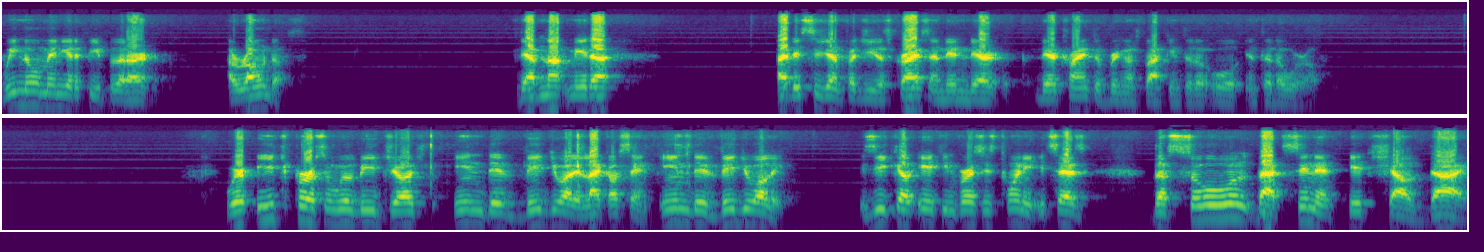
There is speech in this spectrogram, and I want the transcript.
We know many of the people that are around us. They have not made a, a decision for Jesus Christ, and then they're they're trying to bring us back into the old into the world. Where each person will be judged individually, like I was saying, individually. Ezekiel 18, verses 20, it says, The soul that sinneth, it shall die.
